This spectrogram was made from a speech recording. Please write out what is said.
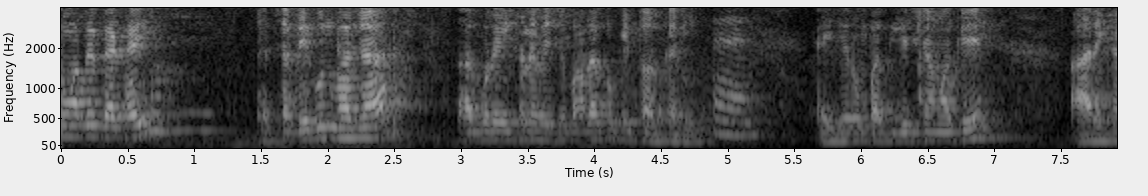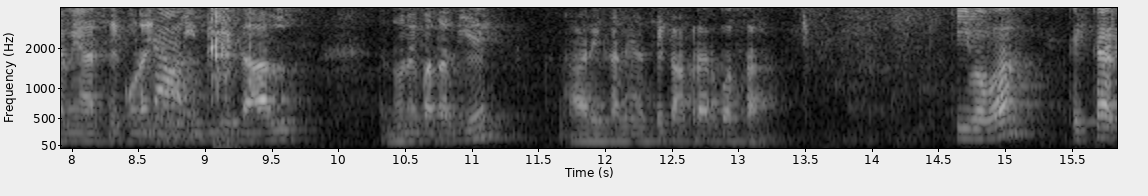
তোমাদের দেখাই। আচ্ছা বেগুন ভাজা তারপরে এইখানে হয়েছে বাঁধাকপির তরকারি। হ্যাঁ। এই যে রুম্পা দিয়েছে আমাকে। আর এখানে আছে কড়াইশুটি। দিয়ে ডাল ধনে পাতা দিয়ে। আর এখানে আছে কাঁকড়ার কষা। কি বাবা? ঠিকঠাক?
